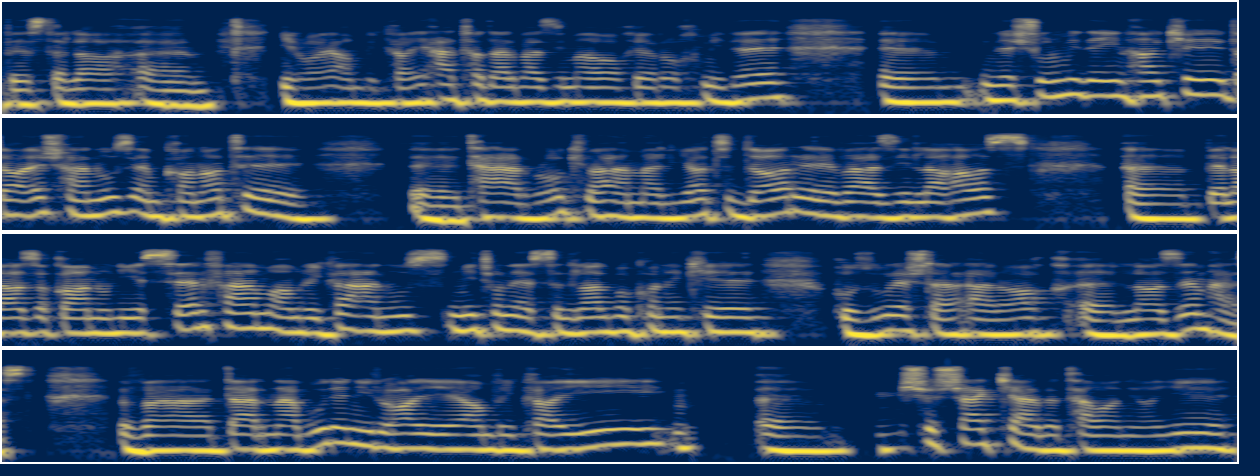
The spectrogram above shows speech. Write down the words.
به اصطلاح نیروهای آمریکایی حتی در بعضی مواقع رخ میده نشون میده اینها که داعش هنوز امکانات تحرک و عملیات داره و از این لحاظ به لحاظ قانونی صرف هم آمریکا هنوز می‌تونه استدلال بکنه که حضورش در عراق لازم هست و در نبود نیروهای آمریکایی میشه شک کرد به توانایی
